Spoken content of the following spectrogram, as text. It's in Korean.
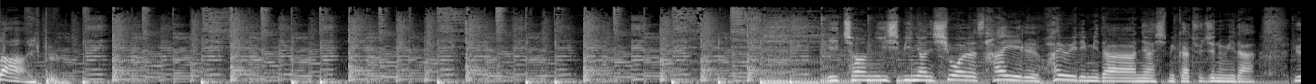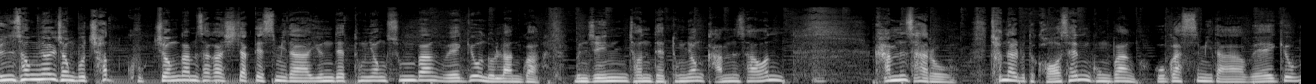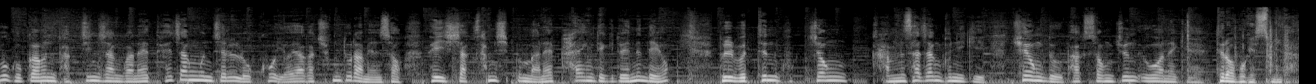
라이브. 2022년 10월 4일 화요일입니다. 안녕하십니까. 주진우입니다. 윤석열 정부 첫 국정감사가 시작됐습니다. 윤 대통령 순방 외교 논란과 문재인 전 대통령 감사원 감사로 첫날부터 거센 공방 오갔습니다. 외교부 국감은 박진 장관의 퇴장 문제를 놓고 여야가 충돌하면서 회의 시작 30분 만에 파행되기도 했는데요. 불붙은 국정감사장 분위기 최영두 박성준 의원에게 들어보겠습니다.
